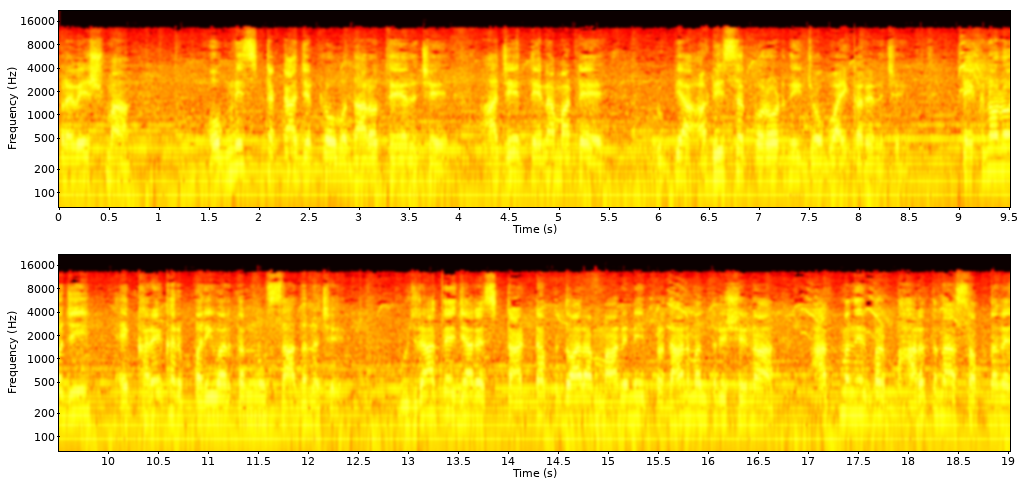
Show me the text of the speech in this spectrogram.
પ્રવેશમાં ઓગણીસ ટકા જેટલો વધારો થયેલ છે. આજે તેના માટે રૂપિયા અઢીસો કરોડની જોગવાઈ કરેલ છે. ટેકનોલોજી એ ખરેખર પરિવર્તનનું સાધન છે. ગુજરાતે જ્યારે સ્ટાર્ટઅપ દ્વારા માનનીય પ્રધાનમંત્રીશ્રીના આત્મનિર્ભર ભારતના સ્વપ્નને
